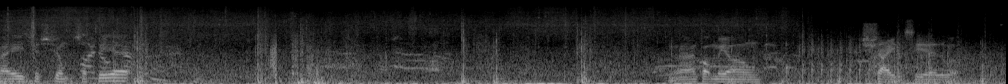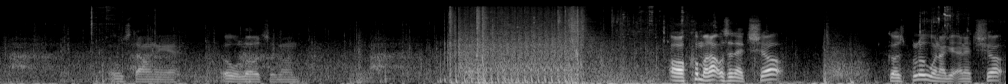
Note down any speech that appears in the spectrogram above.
Right, he just jumps up here. Right, I got my own shites here. Who's down here? Oh, loads of them. Oh, come on, that was an headshot. Goes blue when I get an headshot.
